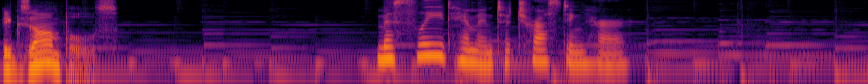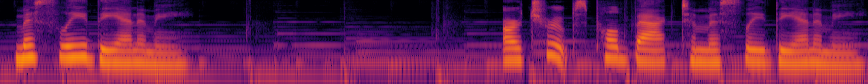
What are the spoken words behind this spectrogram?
Examples mislead him into trusting her. Mislead the enemy. Our troops pulled back to mislead the enemy.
